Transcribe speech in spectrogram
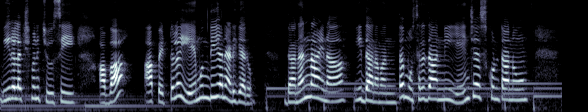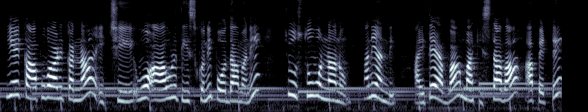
వీరలక్ష్మిని చూసి అవ్వా ఆ పెట్టెలో ఏముంది? అని అడిగారు. ధనం నాయన ఈ ధనమంతా ముసలిదాన్ని ఏం చేసుకుంటాను? ఏ కాపువాడి కన్నా ఇచ్చి ఓ ఆవును తీసుకొని పోదామని చూస్తూ ఉన్నాను అని అంది. అయితే అవ్వ మాకిస్తావా? ఆ పెట్టె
